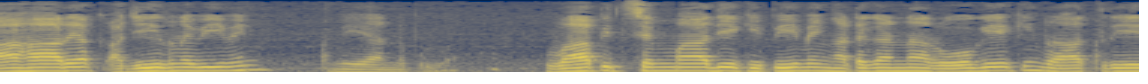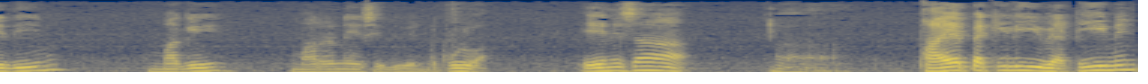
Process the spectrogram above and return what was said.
ආහාරයක් අජීර්ණවීමෙන් මේ යන්න පුළුවන්. වාපිත් සෙම්මාදිය කිපීමෙන් හටගන්නා රෝගයකින් රාත්‍රයේදීම මගේ මරණය සිදුවෙන්න පුළුවන්. ඒ නිසා පය පැකිලී වැටීමෙන්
